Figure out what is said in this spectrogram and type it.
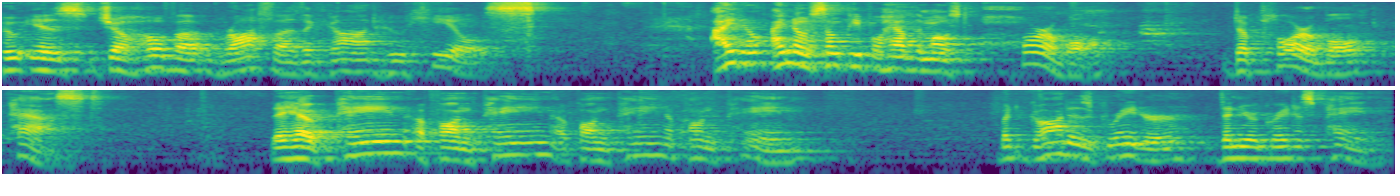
who is Jehovah Rapha, the God who heals. I know, I know some people have the most horrible, deplorable past. They have pain upon pain upon pain upon pain, but God is greater than your greatest pain.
